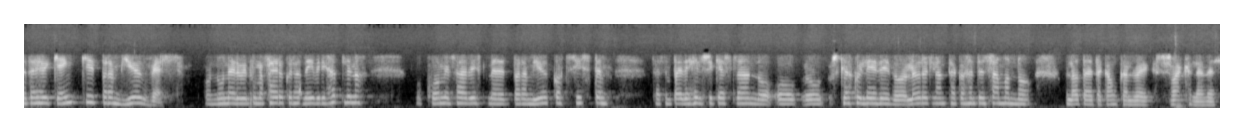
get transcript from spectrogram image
Þetta hefur gengið bara mjög vel og núna erum við búin að færa okkur hann yfir í höllina og komið þar upp með bara mjög gott sístem þar sem bæði heilsugjastlan og, og, og slökkulegðið og lauruglan taka höndin saman og, og láta þetta ganga alveg svakalega vel.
